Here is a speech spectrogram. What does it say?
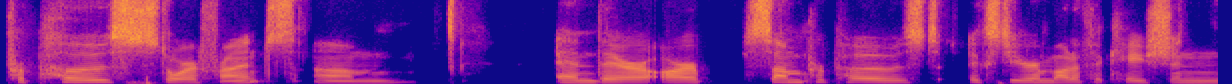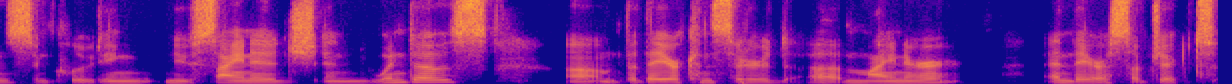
proposed storefront. um, and there are some proposed exterior modifications, including new signage and windows, um, but they are considered uh, minor and they are subject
